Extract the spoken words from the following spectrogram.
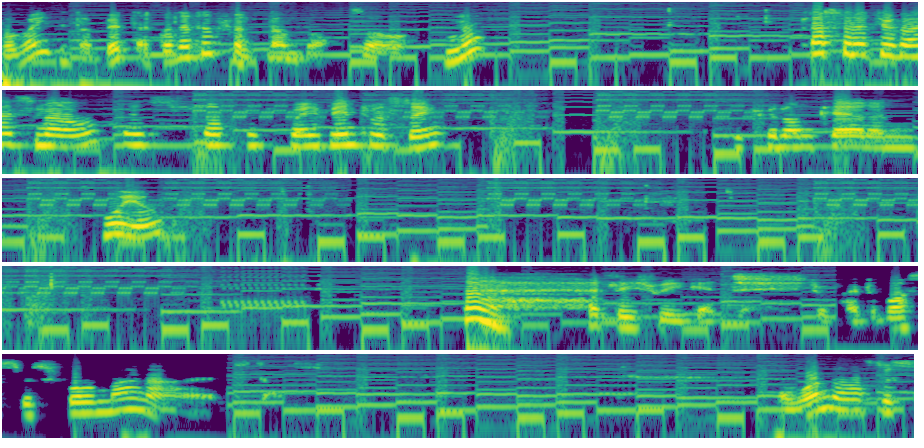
I waited a bit, I got a different number. So, no. Just to let you guys know, topic may be interesting. If you don't care, then who you? At least we get to fight the boss with full mana and stuff. I wonder what, this,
